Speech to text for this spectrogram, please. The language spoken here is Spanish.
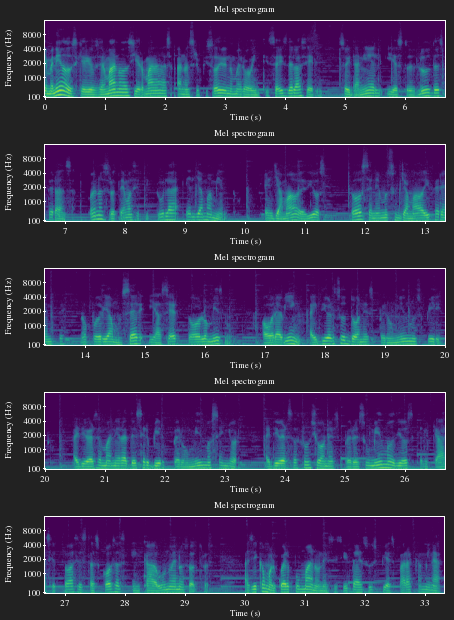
Bienvenidos queridos hermanos y hermanas a nuestro episodio número 26 de la serie. Soy Daniel y esto es Luz de Esperanza. Hoy nuestro tema se titula El llamamiento, el llamado de Dios. Todos tenemos un llamado diferente, no podríamos ser y hacer todo lo mismo. Ahora bien, hay diversos dones pero un mismo espíritu. Hay diversas maneras de servir pero un mismo Señor. Hay diversas funciones pero es un mismo Dios el que hace todas estas cosas en cada uno de nosotros. Así como el cuerpo humano necesita de sus pies para caminar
